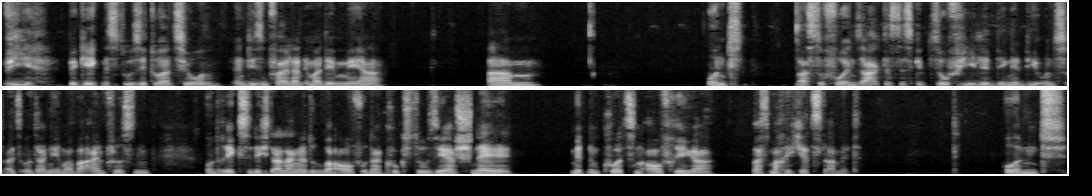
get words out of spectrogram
Wie begegnest du Situationen, in diesem Fall dann immer dem Meer? Ähm, und was du vorhin sagtest, es gibt so viele Dinge, die uns als Unternehmer beeinflussen. Und regst du dich da lange drüber auf und dann guckst du sehr schnell mit einem kurzen Aufreger was mache ich jetzt damit? Und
